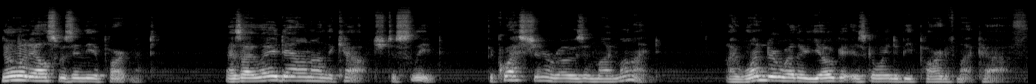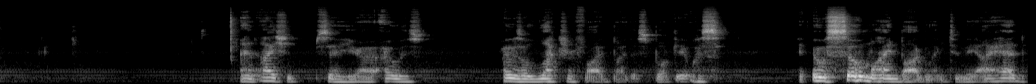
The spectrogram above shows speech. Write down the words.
No one else was in the apartment. As I lay down on the couch to sleep, the question arose in my mind I wonder whether yoga is going to be part of my path. And I should say here, I, I was, I was electrified by this book. It was, it was so mind-boggling to me. I had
